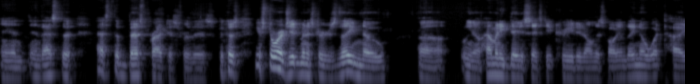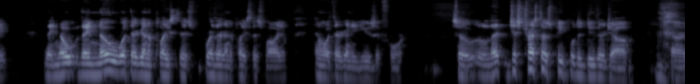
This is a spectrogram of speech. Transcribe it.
and and that's the that's the best practice for this because your storage administrators they know uh, you know how many data sets get created on this volume. They know what type. They know they know what they're going to place this where they're going to place this volume and what they're going to use it for. So let just trust those people to do their job. Uh,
